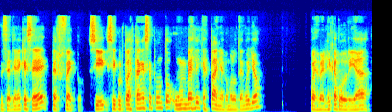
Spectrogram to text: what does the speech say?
O sea, tiene que ser perfecto. Si, si Courtois está en ese punto, un Bélgica-España, como lo tengo yo, pues Bélgica podría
